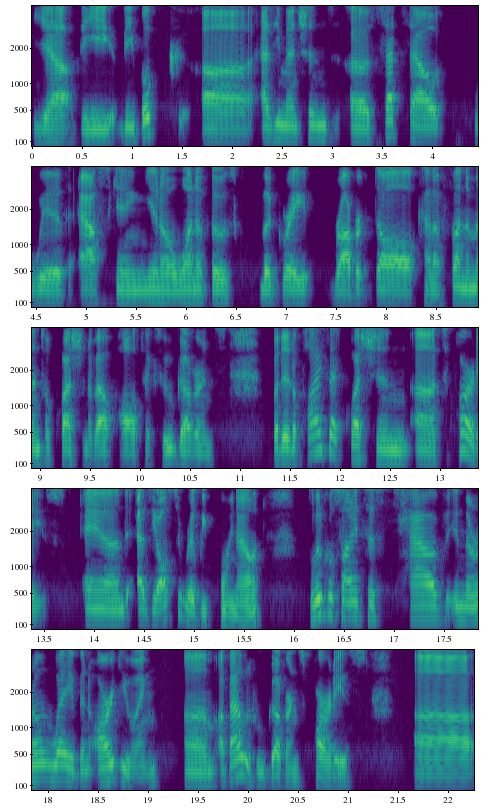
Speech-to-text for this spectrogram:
Yeah the the book uh, as you mentioned uh, sets out with asking you know one of those the great robert dahl kind of fundamental question about politics who governs but it applies that question uh, to parties. And as you also rightly point out political scientists have in their own way been arguing um, about who governs parties uh,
